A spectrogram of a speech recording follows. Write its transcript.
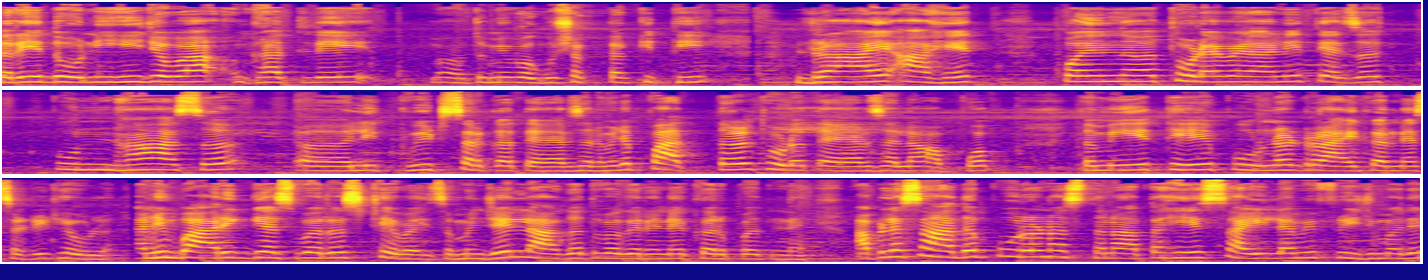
तर हे दोन्हीही जेव्हा घातले तुम्ही बघू शकता किती ड्राय आहेत. पण थोड्या वेळाने त्याचं पुन्हा असं लिक्विडसारखं तयार झालं. म्हणजे पातळ थोडं तयार झालं आपोआप. तर मी ते पूर्ण ड्राय करण्यासाठी ठेवलं. आणि बारीक गॅसवरच ठेवायचं. म्हणजे लागत वगैरे नाही करपत नाही. आपलं साधं पुरण असतं ना आता हे साईडला मी फ्रीजमध्ये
